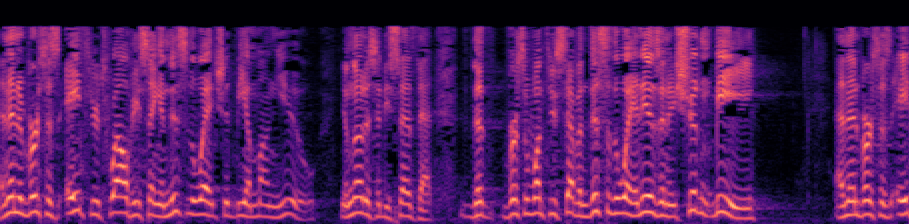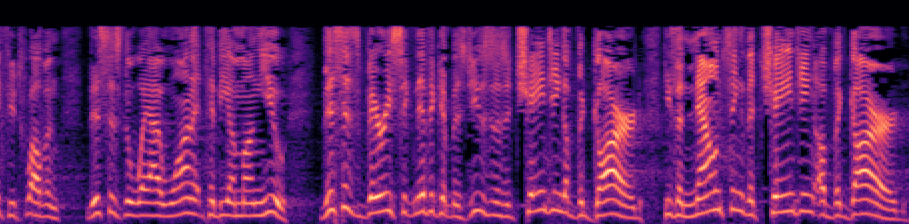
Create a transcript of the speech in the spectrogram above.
And then in verses 8 through 12, he's saying, and this is the way it should be among you. You'll notice that he says that. The, verses 1 through 7, this is the way it is and it shouldn't be. And then verses 8 through 12, and this is the way I want it to be among you. This is very significant because Jesus is a changing of the guard. He's announcing the changing of the guard.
